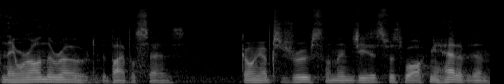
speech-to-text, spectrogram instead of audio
And they were on the road, the Bible says, going up to Jerusalem, and Jesus was walking ahead of them.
